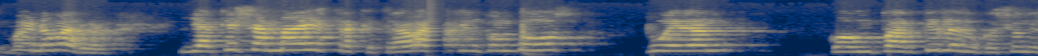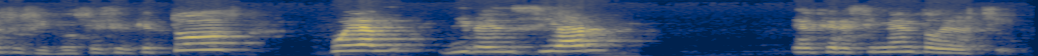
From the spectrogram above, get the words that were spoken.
bueno, bárbaro. Y aquellas maestras que trabajen con vos puedan compartir la educación de sus hijos, es decir, que todos puedan vivenciar el crecimiento de los chicos.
